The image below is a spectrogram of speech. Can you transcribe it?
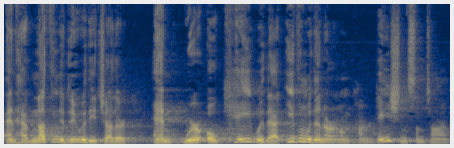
and have nothing to do with each other. And we're okay with that, even within our own congregation sometimes,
